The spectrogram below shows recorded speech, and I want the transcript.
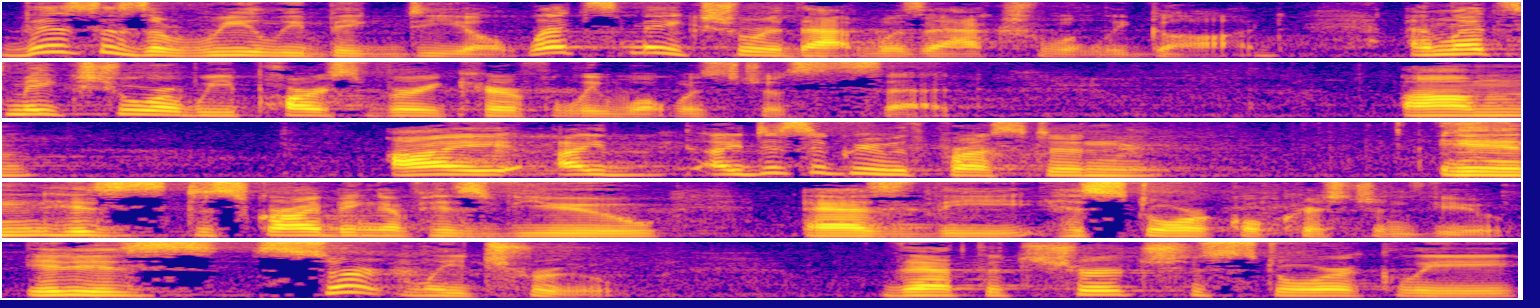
this is a really big deal. Let's make sure that was actually God. And let's make sure we parse very carefully what was just said. Um, I, I, I disagree with Preston in his describing of his view as the historical Christian view. It is certainly true that the church historically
